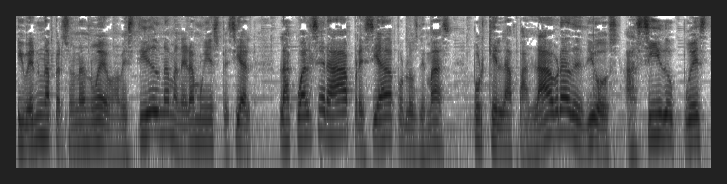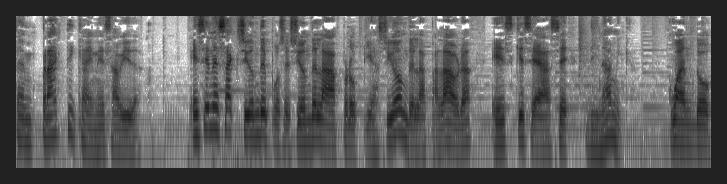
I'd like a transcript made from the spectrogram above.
y ver una persona nueva, vestida de una manera muy especial, la cual será apreciada por los demás, porque la palabra de Dios ha sido puesta en práctica en esa vida. Es en esa acción de posesión de la apropiación de la palabra es que se hace dinámica. Cuando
